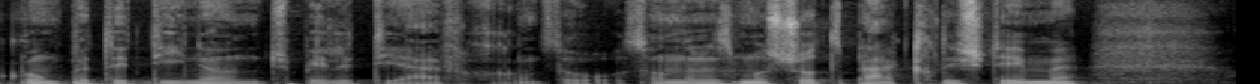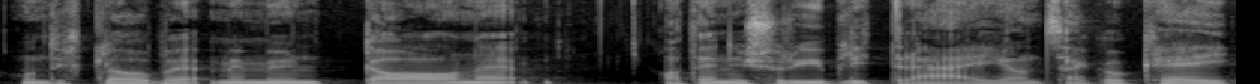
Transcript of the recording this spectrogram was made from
kommen dort rein und spielen die einfach und so. Sondern es muss schon das Päckchen stimmen. Und ich glaube, wir müssen da an diesen Schräubchen drehen und sagen, okay,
